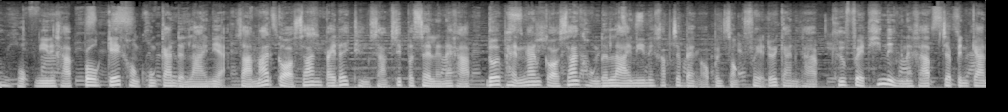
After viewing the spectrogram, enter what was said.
2566 นี้นะครับโปรเกสของโครงการ The Line เนี่ยสามารถก่อสร้างไปได้ถึง 30%แล้วนะครับโดยแผนงานก่อสร้างของ The Line นี้นะครับจะแบ่งออกเป็น 2 เฟสด้วยกันครับ คือเฟสที่1นะครับจะเป็นการ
